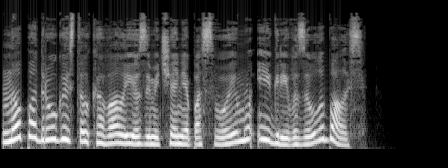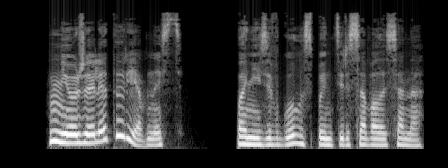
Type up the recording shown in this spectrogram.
Но подруга истолковала ее замечание по-своему и игриво заулыбалась. «Неужели это ревность?» Понизив голос, поинтересовалась она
